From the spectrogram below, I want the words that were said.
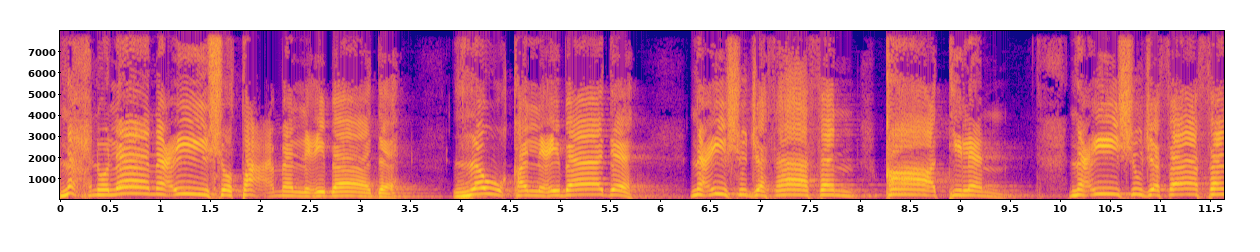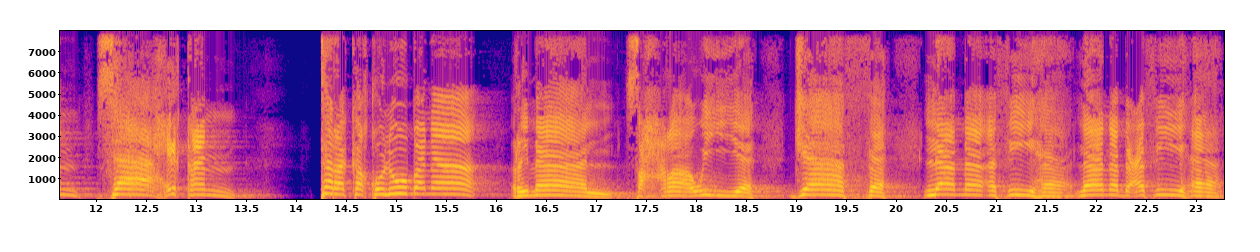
نحن لا نعيش طعم العبادة ذوق العبادة. نعيش جفافا قاتلا. نعيش جفافا ساحقا. ترك قلوبنا رمال صحراوية جافة لا ماء فيها لا نبع فيها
